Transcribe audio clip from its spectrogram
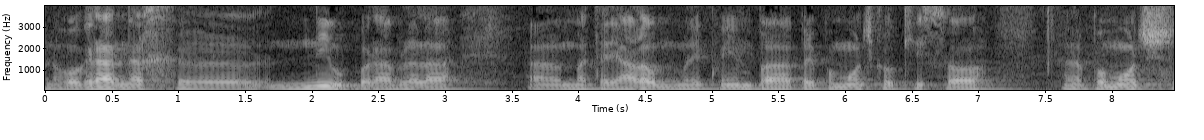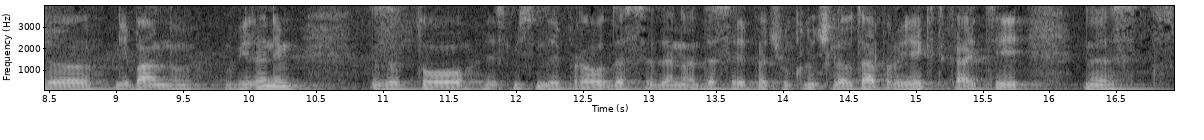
novogradnjah ni uporabljala materialov rekel, in pa pripomočkov, ki so pomoč gibalno oviranim. Zato jaz mislim, da je prav, da se, da se je pač vključila v ta projekt, kajti s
